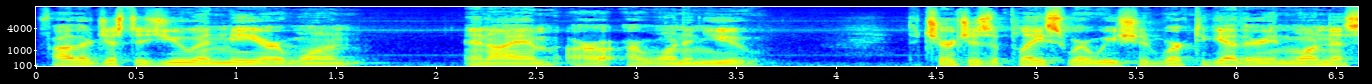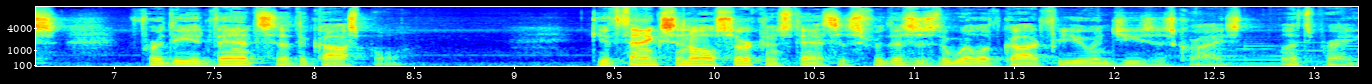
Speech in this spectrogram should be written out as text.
Father, just as you and me are one, and I am are, are one in you. The church is a place where we should work together in oneness for the advance of the gospel. Give thanks in all circumstances, for this is the will of God for you in Jesus Christ. Let's pray.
